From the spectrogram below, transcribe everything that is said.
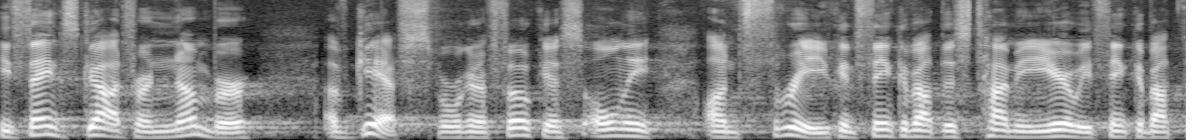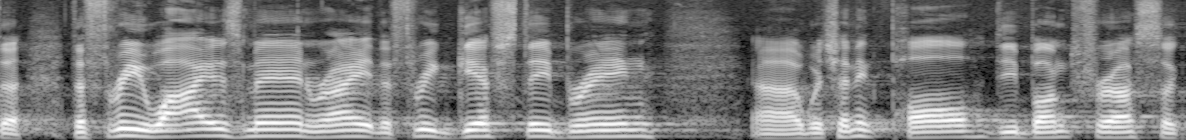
he thanks God for a number of gifts, but we're going to focus only on three. You can think about this time of year, we think about the, the three wise men, right? The three gifts they bring, uh, which I think Paul debunked for us like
